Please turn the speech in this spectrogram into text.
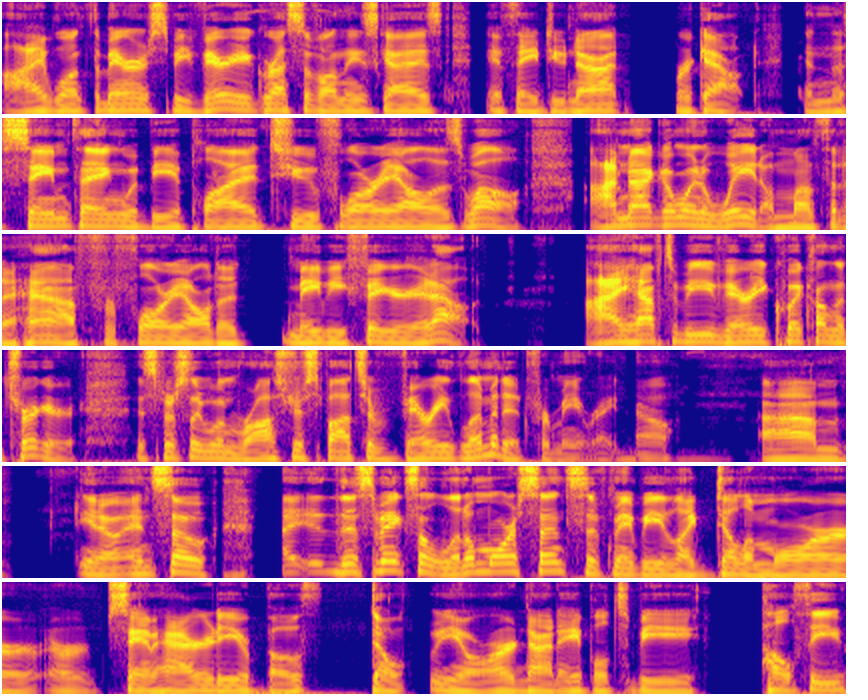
I want the Mariners to be very aggressive on these guys. If they do not, work out. And the same thing would be applied to Florial as well. I'm not going to wait a month and a half for Florial to maybe figure it out. I have to be very quick on the trigger, especially when roster spots are very limited for me right now. Um, you know, and so uh, this makes a little more sense if maybe like Dylan Moore or, or Sam Haggerty or both don't, you know, are not able to be healthy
